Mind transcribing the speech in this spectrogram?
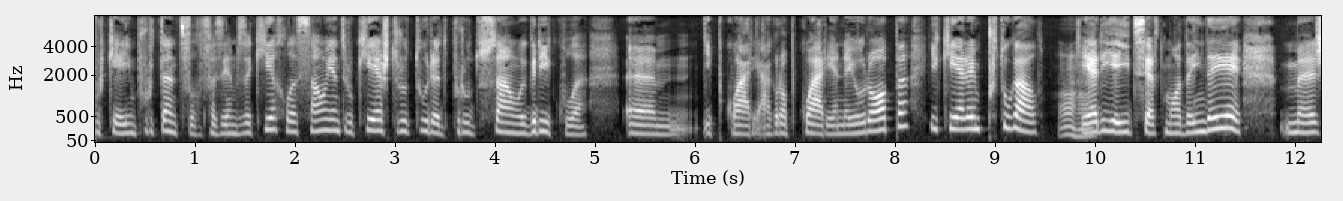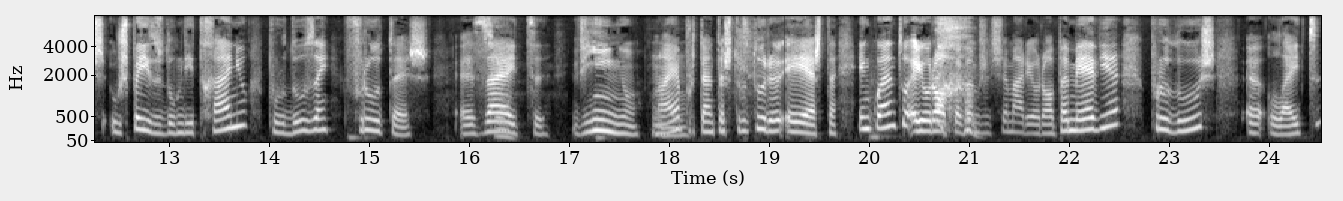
porque é importante fazermos aqui a relação entre o que é a estrutura de produção agrícola um, e pecuária, agropecuária na Europa e que era em Portugal. Uhum. Que era e aí, de certo modo, ainda é. Mas os países do Mediterrâneo produzem frutas, azeite. Sim vinho, não é? Uhum. Portanto, a estrutura é esta. Enquanto a Europa, vamos lhe chamar a Europa média, produz uh, leite,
